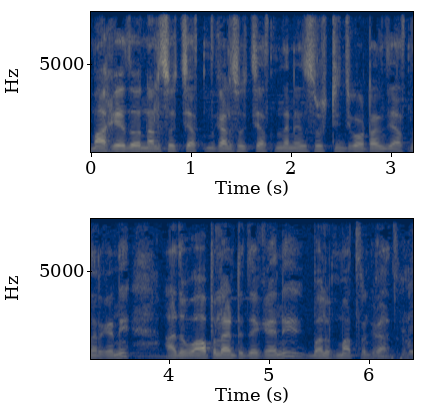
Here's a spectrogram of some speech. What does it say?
మాకేదో నలిసి వచ్చేస్తుంది కలిసి వచ్చేస్తుంది అనేది సృష్టించుకోవటానికి చేస్తున్నారు కానీ అది వాపు లాంటిదే కానీ బలుపు మాత్రం కాదు.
